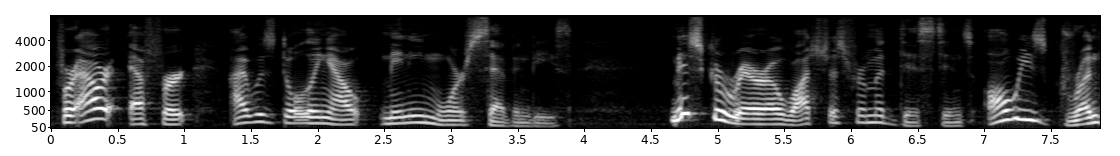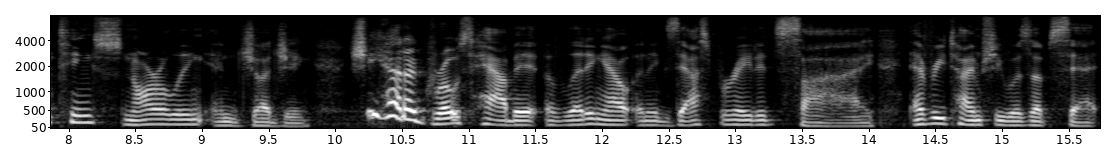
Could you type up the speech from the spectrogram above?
For our effort, I was doling out many more 70s. Miss Guerrero watched us from a distance, always grunting, snarling, and judging. She had a gross habit of letting out an exasperated sigh every time she was upset,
